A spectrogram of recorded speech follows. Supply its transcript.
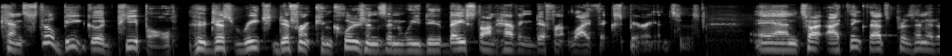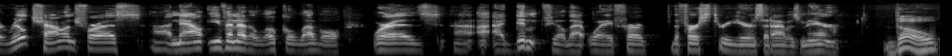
can still be good people who just reach different conclusions than we do based on having different life experiences. And so I think that's presented a real challenge for us uh, now, even at a local level, whereas uh, I didn't feel that way for the first three years that I was mayor though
